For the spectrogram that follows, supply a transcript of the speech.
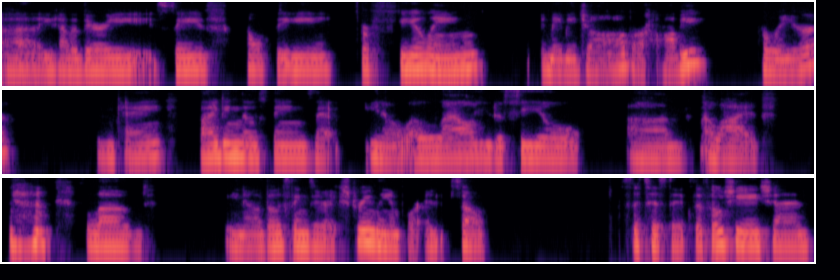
Uh, you have a very safe, healthy, fulfilling, maybe job or hobby, career. Okay, finding those things that you know allow you to feel um, alive, loved. You know, those things are extremely important. So, statistics, association,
